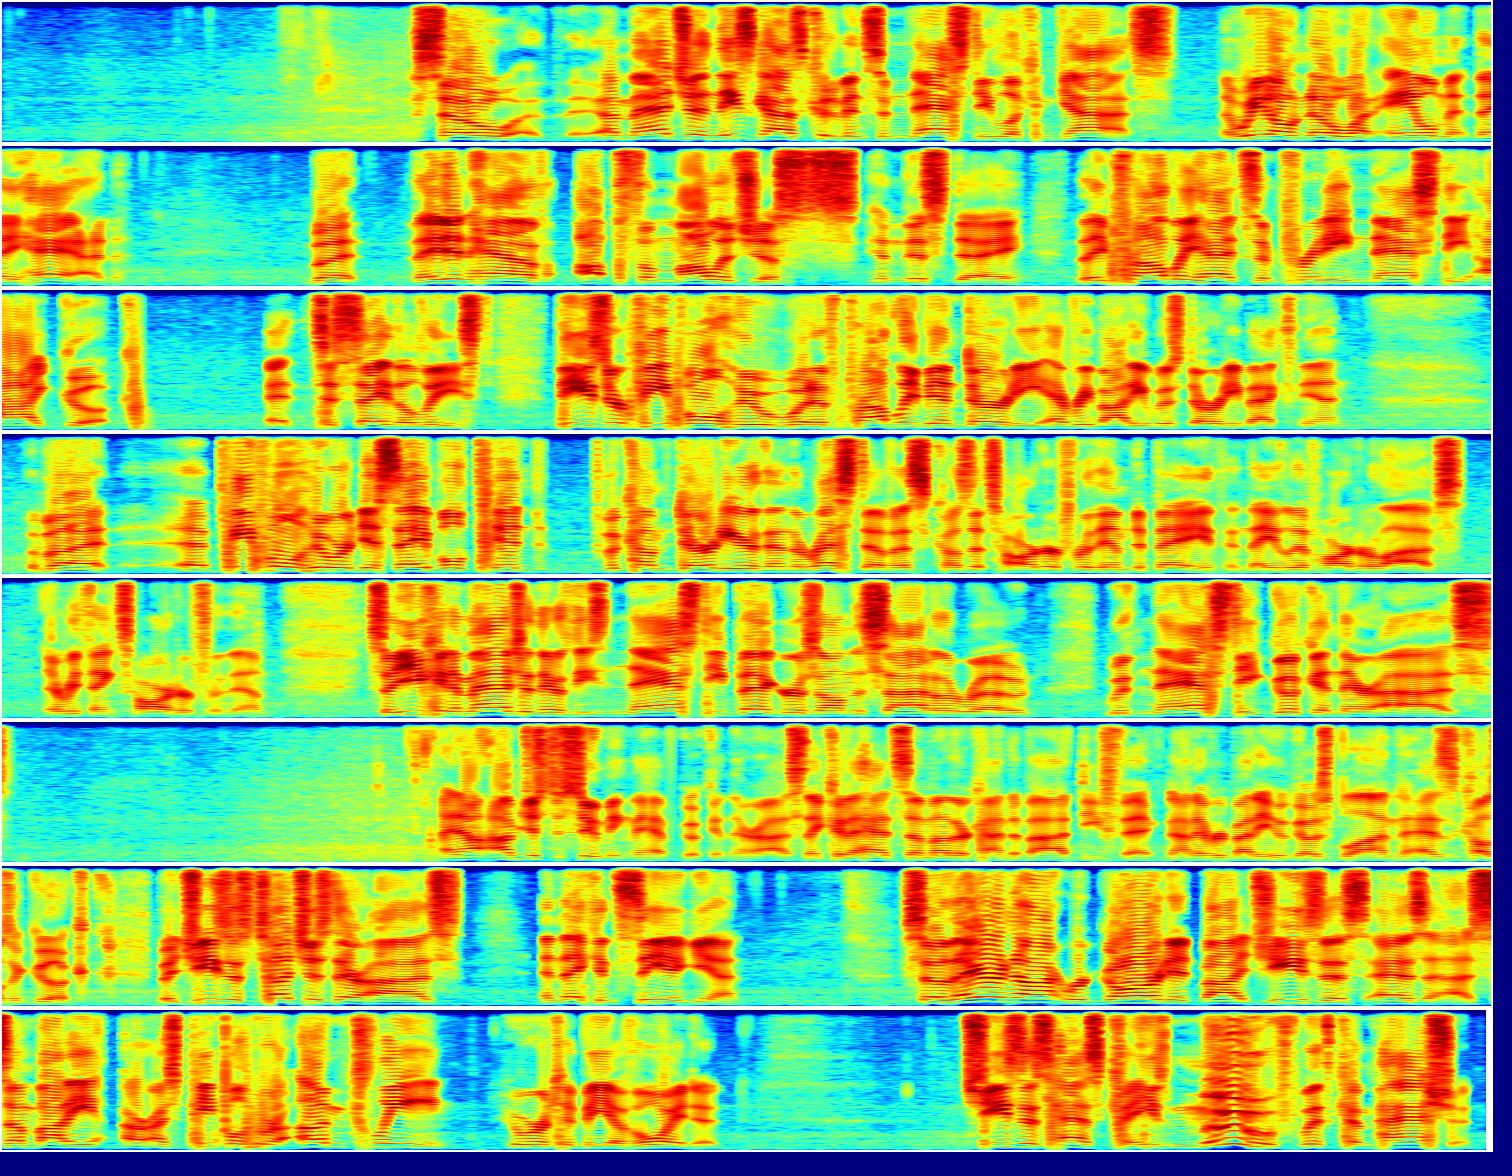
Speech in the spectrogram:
So imagine these guys could have been some nasty looking guys. Now, we don't know what ailment they had, but they didn't have ophthalmologists in this day. They probably had some pretty nasty eye gook, to say the least. These are people who would have probably been dirty. Everybody was dirty back then. But uh, people who are disabled tend to become dirtier than the rest of us because it's harder for them to bathe and they live harder lives. Everything's harder for them. So you can imagine there's these nasty beggars on the side of the road with nasty gook in their eyes and I, am just assuming they have gook in their eyes. They could have had some other kind of eye defect. Not everybody who goes blind has cause a gook. But Jesus touches their eyes and they can see again. So they are not regarded by Jesus as uh, somebody or as people who are unclean, who are to be avoided. Jesus has he's moved with compassion.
